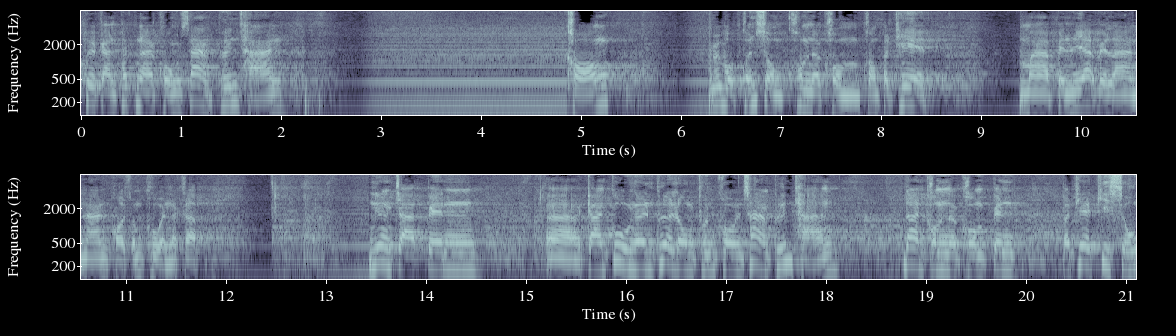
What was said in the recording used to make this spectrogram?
เพื่อการพัฒนาโครงสร้างพื้นฐาน ของ ระบบขนส่งคมนาคมของประเทศ มาเป็นระยะเวลานานพอสมควรนะครับ เนื่องจากเป็นการกู้เงินเพื่อลงทุนโครงสร้างพื้นฐาน ด้านคมนาคมเป็นประเทศที่สูง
